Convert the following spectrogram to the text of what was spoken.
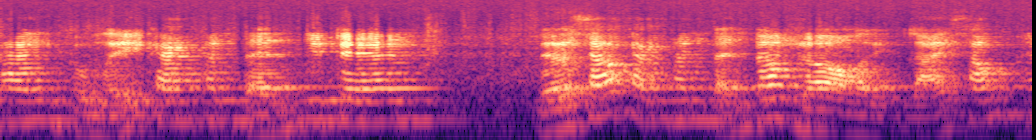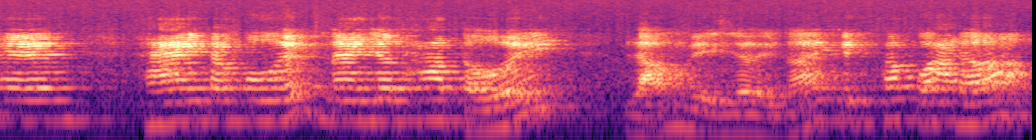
thân, cùng ý căn thanh tịnh như trên. Được sáu căn thanh tịnh đó rồi, lại sống thêm hai trăm muôn ức nay do tha tuổi, rộng vì người nói kinh pháp hoa đó.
